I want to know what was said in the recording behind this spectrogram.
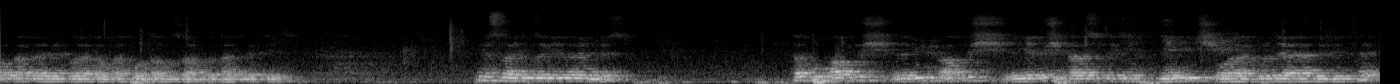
avukatlara yönelik olarak avukat portalımız var burada takip ettiğimiz. Yine slaytımıza geri dönebiliriz. Tabii bu 60, e, günlük 60-70 bin arasındaki yeni iş olarak bunu değerlendirdiğimizde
